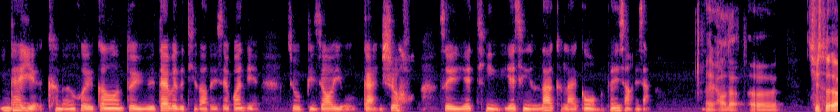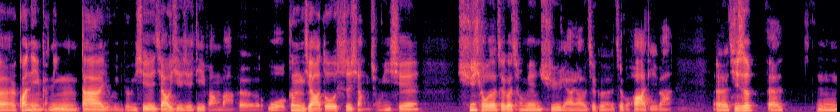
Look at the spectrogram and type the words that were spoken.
应该也可能会刚刚对于 David 提到的一些观点就比较有感受，所以也挺也请 Luck 来跟我们分享一下。哎，好的，呃，其实呃，观点肯定大家有有一些交集一些地方吧，呃，我更加多是想从一些需求的这个层面去聊聊这个这个话题吧，呃，其实呃。嗯，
